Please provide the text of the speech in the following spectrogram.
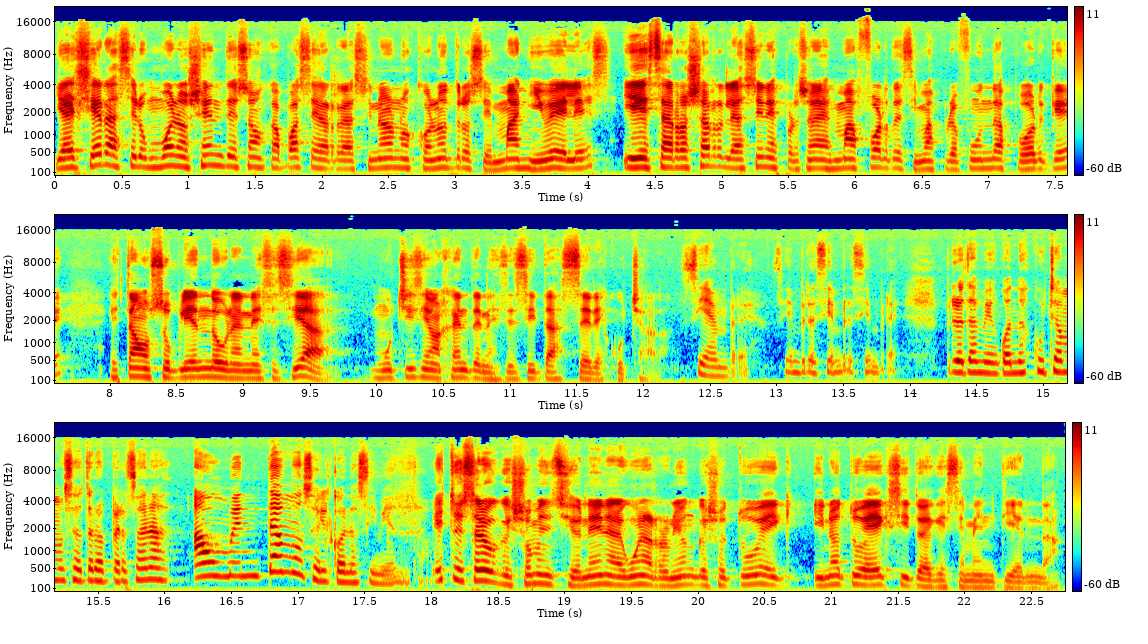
Y al llegar a ser un buen oyente, somos capaces de relacionarnos con otros en más niveles y desarrollar relaciones personales más fuertes y más profundas porque estamos supliendo una necesidad. Muchísima gente necesita ser escuchada. Siempre, siempre, siempre, siempre. Pero también cuando escuchamos a otras personas, aumentamos el conocimiento. Esto es algo que yo mencioné en alguna reunión que yo tuve y- y no tuve éxito de que se me entienda.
